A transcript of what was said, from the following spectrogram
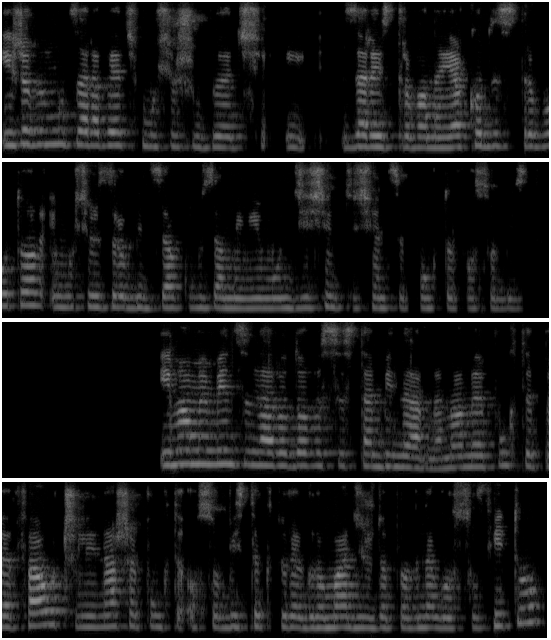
I żeby móc zarabiać, musisz być zarejestrowany jako dystrybutor i musisz zrobić zakup za minimum 10 tysięcy punktów osobistych. I mamy międzynarodowy system binarny. Mamy punkty PV, czyli nasze punkty osobiste, które gromadzisz do pewnego sufitu.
